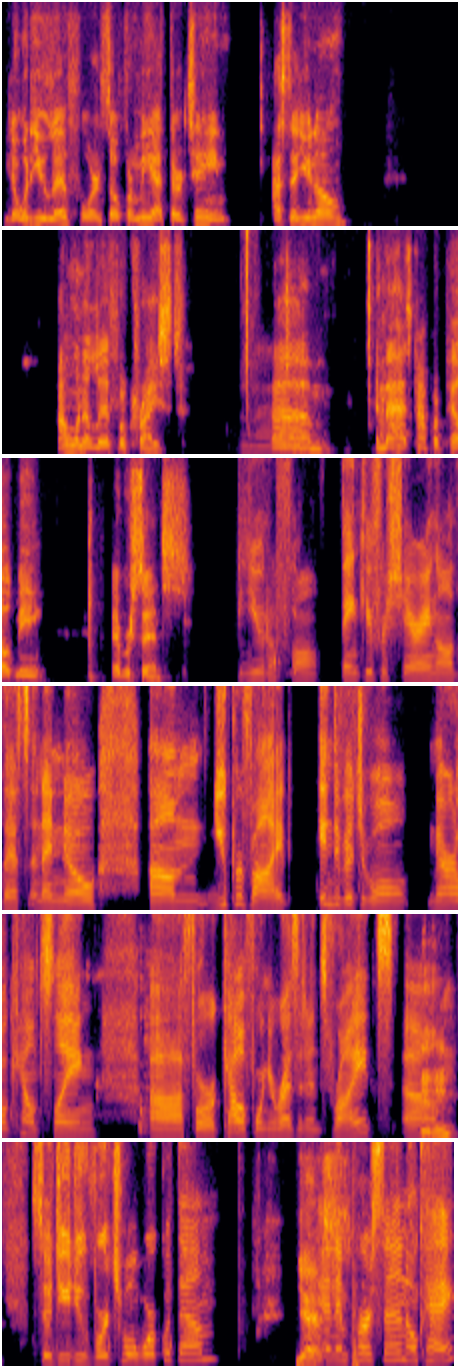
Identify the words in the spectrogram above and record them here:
You know, what do you live for? And so for me at 13, I said, you know, I want to live for Christ. Um, and that has kind of propelled me ever since. Beautiful. Thank you for sharing all this. And I know um, you provide individual marital counseling uh, for California residents, right? Um, mm-hmm. So, do you do virtual work with them? Yes. And in person? Okay.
